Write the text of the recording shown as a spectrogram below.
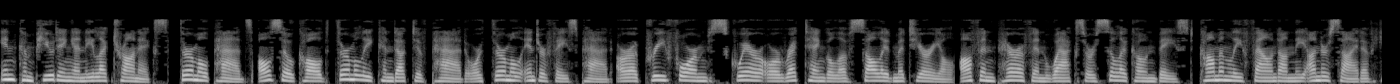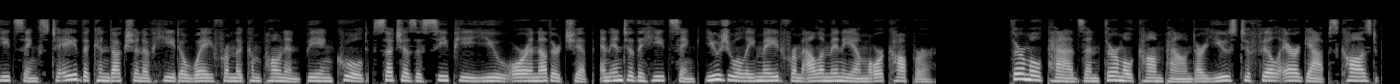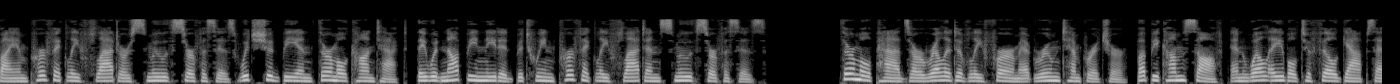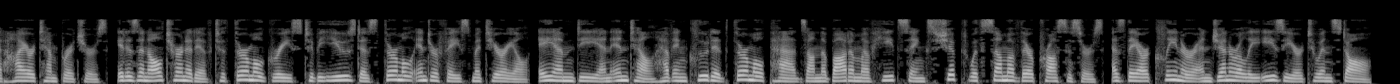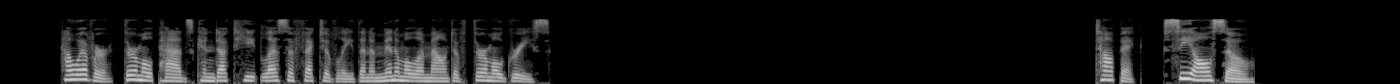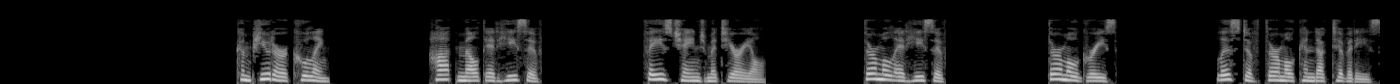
In computing and electronics, thermal pads also called thermally conductive pad or thermal interface pad are a pre-formed square or rectangle of solid material often paraffin wax or silicone-based commonly found on the underside of heatsinks to aid the conduction of heat away from the component being cooled such as a CPU or another chip and into the heatsink usually made from aluminium or copper. Thermal pads and thermal compound are used to fill air gaps caused by imperfectly flat or smooth surfaces which should be in thermal contact, they would not be needed between perfectly flat and smooth surfaces. Thermal pads are relatively firm at room temperature, but become soft and well able to fill gaps at higher temperatures. It is an alternative to thermal grease to be used as thermal interface material. AMD and Intel have included thermal pads on the bottom of heatsinks shipped with some of their processors, as they are cleaner and generally easier to install. However, thermal pads conduct heat less effectively than a minimal amount of thermal grease. See also Computer cooling Hot melt adhesive Phase change material Thermal adhesive Thermal grease List of thermal conductivities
